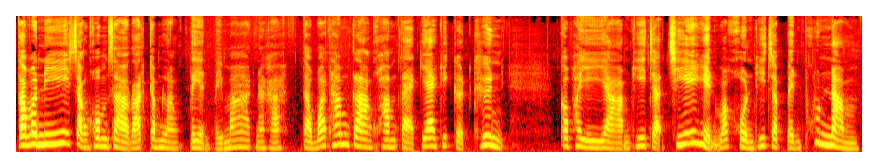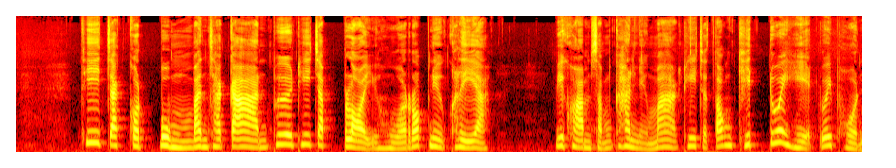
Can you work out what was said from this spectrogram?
แต่วันนี้สังคมสหรัฐกำลังเปลี่ยนไปมากนะคะ แต่ว่าท่ามกลางความแตกแยกที่เกิดขึ้น ก็พยายามที่จะชี้ให้เห็นว่าคนที่จะเป็นผู้นำที่จะกดปุ่มบัญชาการเพื่อที่จะปล่อยหัวรบนิวเคลียร์มีความสำคัญอย่างมากที่จะต้องคิดด้วยเหตุด้วยผล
